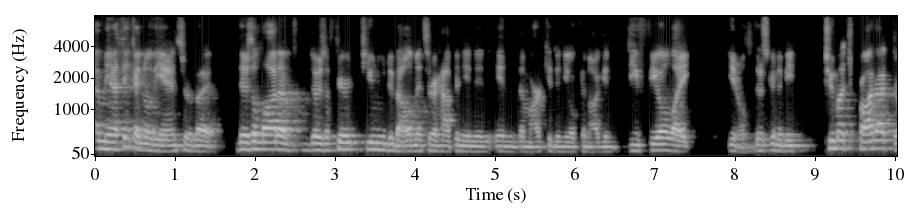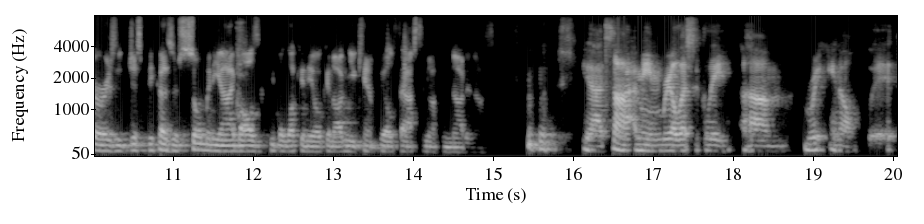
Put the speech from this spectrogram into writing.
I mean, I think I know the answer, but there's a lot of there's a few new developments that are happening in in the market in the Okanagan. Do you feel like you know there's going to be too much product, or is it just because there's so many eyeballs that people look in the Okanagan you can't build fast enough and not enough? yeah, it's not. I mean, realistically, um, you know, it,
